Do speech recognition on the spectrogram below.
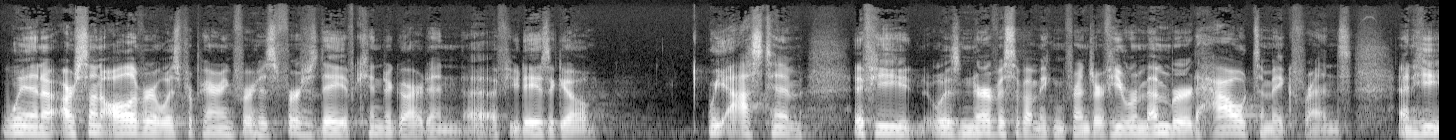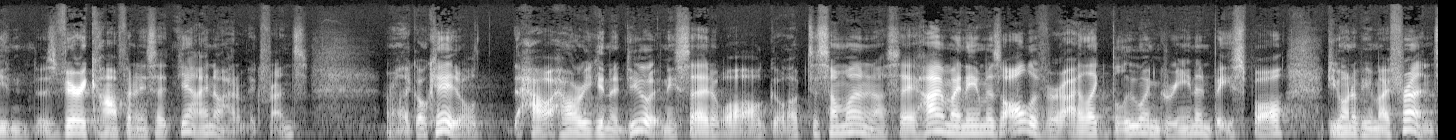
When our son Oliver was preparing for his first day of kindergarten uh, a few days ago, we asked him if he was nervous about making friends or if he remembered how to make friends. And he was very confident. He said, Yeah, I know how to make friends. And we're like, okay, well, how, how are you going to do it? And he said, well, I'll go up to someone and I'll say, hi, my name is Oliver. I like blue and green and baseball. Do you want to be my friend?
